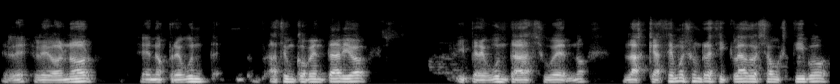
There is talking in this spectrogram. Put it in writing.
Leonor eh, nos pregunta, hace un comentario y pregunta a su vez, ¿no? Las que hacemos un reciclado exhaustivo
